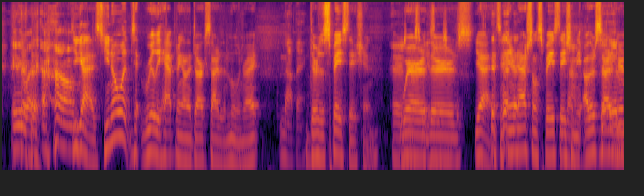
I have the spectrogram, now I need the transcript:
anyway, um, You guys, you know what's really happening on the dark side of the moon, right? nothing. There's a space station There's where space there's yeah, it's an international space station on the other side The of the moon.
